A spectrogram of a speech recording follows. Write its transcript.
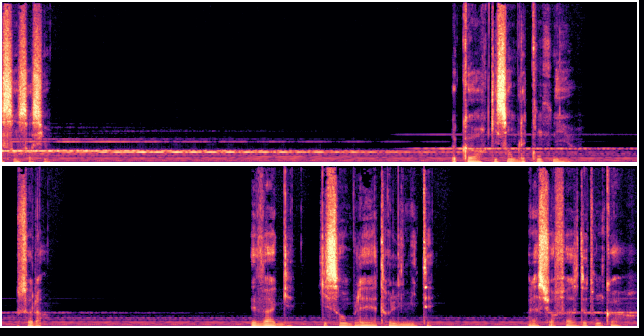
sensations. Le corps qui semblait contenir tout cela. Des vagues qui semblaient être limitées à la surface de ton corps.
